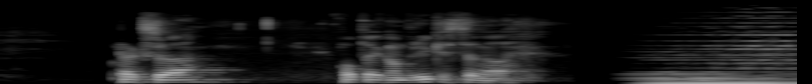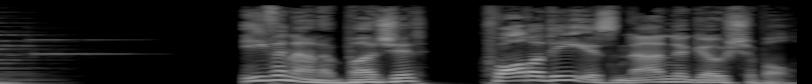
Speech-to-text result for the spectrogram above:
Takk skal du ha. Håper jeg kan brukes til noe. Even on a budget, quality is non-negotiable.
